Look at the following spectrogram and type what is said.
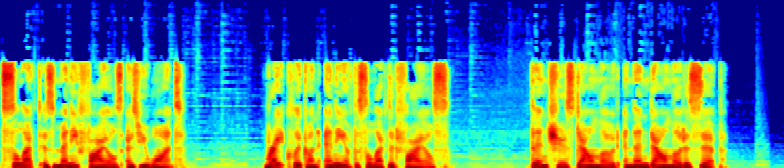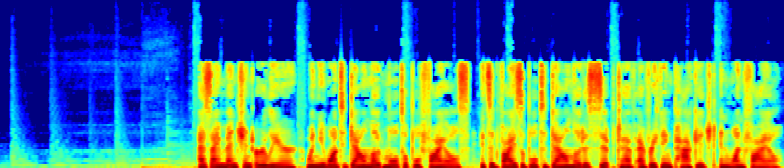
Select as many files as you want. Right-click on any of the selected files. Then choose Download and then download as zip. As I mentioned earlier, when you want to download multiple files, it's advisable to download a zip to have everything packaged in one file.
